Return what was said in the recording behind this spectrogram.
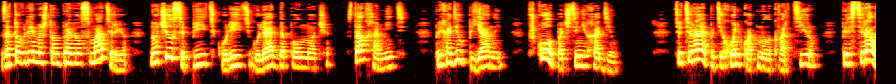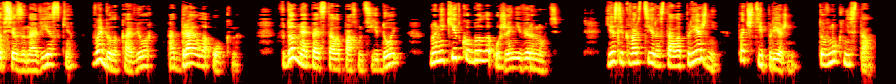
За то время, что он провел с матерью, научился пить, курить, гулять до полночи, стал хамить, приходил пьяный, в школу почти не ходил. Тетя Рая потихоньку отмыла квартиру, перестирала все занавески, выбила ковер, отдраила окна. В доме опять стало пахнуть едой, но Никитку было уже не вернуть. Если квартира стала прежней, почти прежней, то внук не стал.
